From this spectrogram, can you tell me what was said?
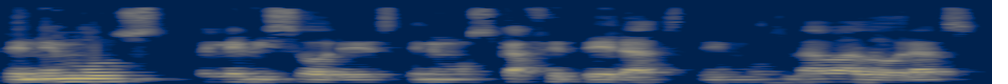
tenemos televisores, tenemos cafeteras, tenemos lavadoras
